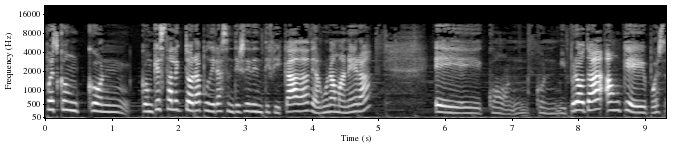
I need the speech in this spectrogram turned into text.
pues con, con, con que esta lectora pudiera sentirse identificada de alguna manera eh, con, con, mi prota, aunque pues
